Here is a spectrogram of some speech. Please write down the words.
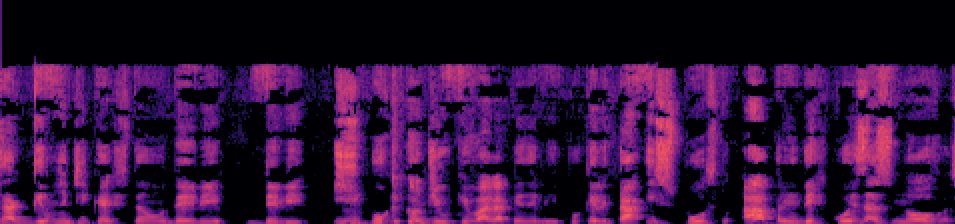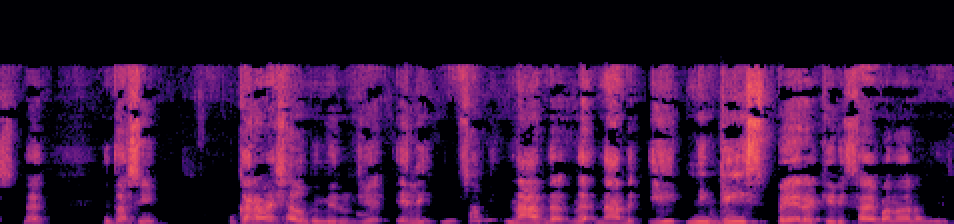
a grande questão dele, dele. E por que, que eu digo que vale a pena ele ir? Porque ele está exposto a aprender coisas novas, né? Então, assim, o cara vai chegar no primeiro dia, ele não sabe nada, né? Nada. E ninguém espera que ele saiba nada mesmo.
